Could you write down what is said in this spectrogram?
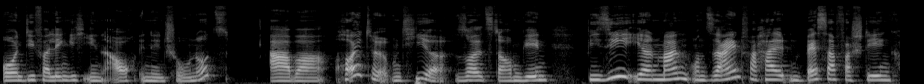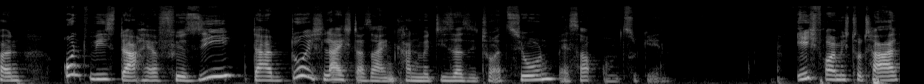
und die verlinke ich Ihnen auch in den Shownotes. Aber heute und hier soll es darum gehen, wie Sie Ihren Mann und sein Verhalten besser verstehen können und wie es daher für Sie dadurch leichter sein kann, mit dieser Situation besser umzugehen. Ich freue mich total,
